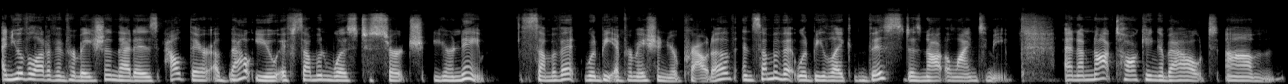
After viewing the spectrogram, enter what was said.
And you have a lot of information that is out there about you if someone was to search your name. Some of it would be information you're proud of, and some of it would be like, this does not align to me. And I'm not talking about, um,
